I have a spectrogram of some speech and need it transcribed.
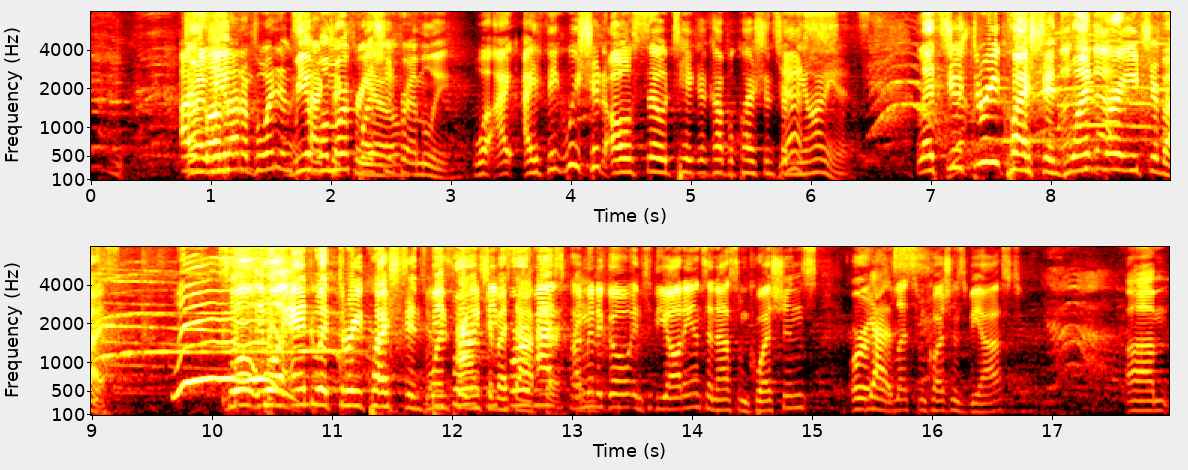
I All right, love we that have- avoidance We have one more for question you. for Emily. Well, I, I think we should also take a couple questions from the audience. Let's do three questions, Let's one do for that. each of us. Woo! So we'll Emily, end with three questions, one before for each of us before we- after. I'm going to go into the audience and ask some questions, or Yes. let some questions be asked. Um,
